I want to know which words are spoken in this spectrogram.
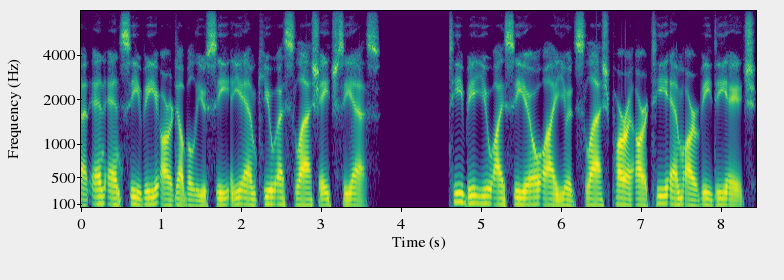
at NNCVRWCEMQS slash HCS. TBUICOI slash para RTMRVDH,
